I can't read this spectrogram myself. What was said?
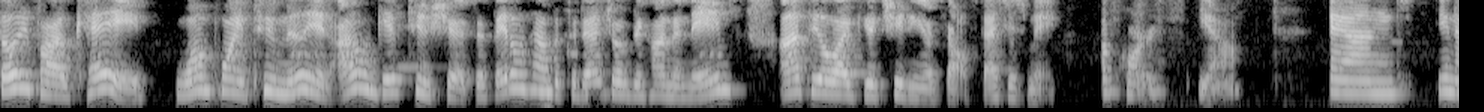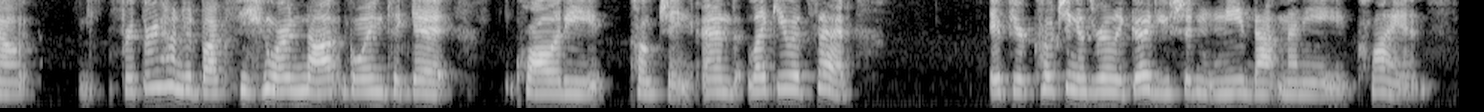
35k, 1.2 million. I don't give two shits. If they don't have the credentials behind the names, I feel like you're cheating yourself. That's just me. Of course, yeah. And, you know, for 300 bucks, you are not going to get quality coaching. And like you had said, if your coaching is really good, you shouldn't need that many clients.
